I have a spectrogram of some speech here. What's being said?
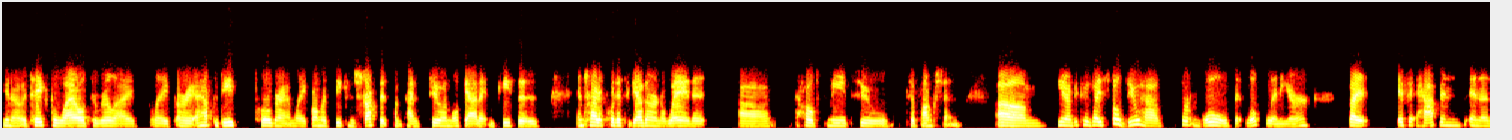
You know, it takes a while to realize like, all right, I have to deprogram, like almost deconstruct it sometimes too, and look at it in pieces and try to put it together in a way that uh, helps me to to function. Um, you know, because I still do have certain goals that look linear, but if it happens in a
